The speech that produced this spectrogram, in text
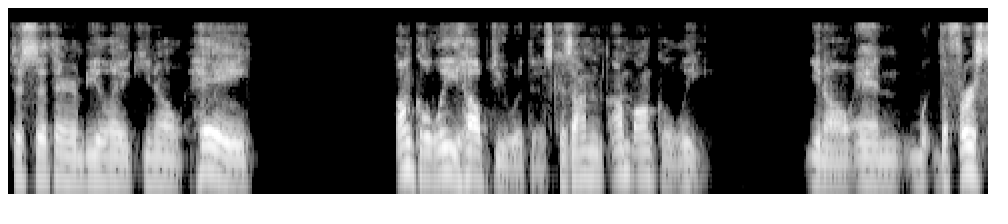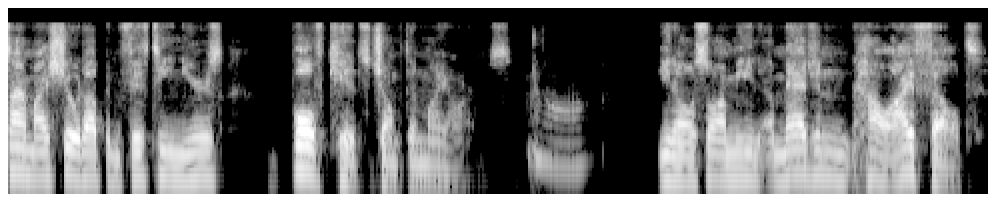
to sit there and be like, you know, hey, Uncle Lee helped you with this because I'm, I'm Uncle Lee, you know, and the first time I showed up in 15 years, both kids jumped in my arms Aw. you know so i mean imagine how i felt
